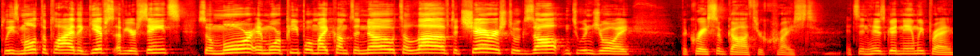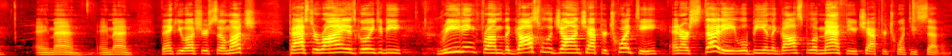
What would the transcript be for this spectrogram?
Please multiply the gifts of your saints so more and more people might come to know, to love, to cherish, to exalt, and to enjoy the grace of God through Christ. It's in His good name we pray. Amen. Amen. Thank you, Usher, so much. Pastor Ryan is going to be reading from the Gospel of John, chapter 20, and our study will be in the Gospel of Matthew, chapter 27.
